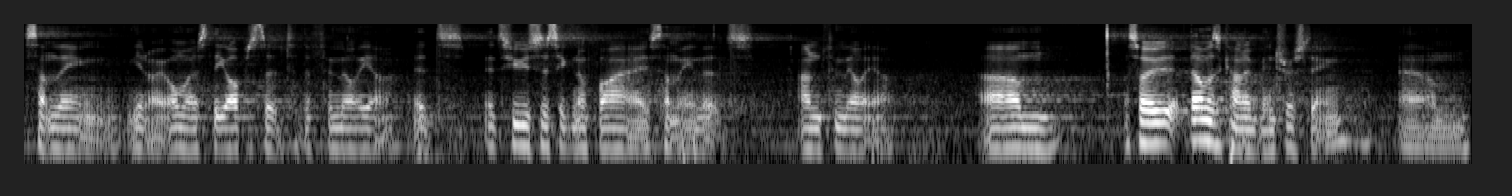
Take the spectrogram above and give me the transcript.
something you know almost the opposite to the familiar. It's it's used to signify something that's unfamiliar. Um, so that was kind of interesting. Um,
